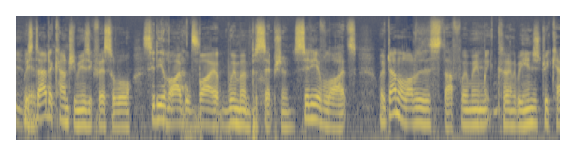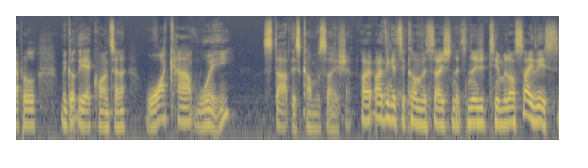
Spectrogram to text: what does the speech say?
Yeah. we Yeah. started a country music festival City of by, Lights. by women perception, City of Lights. We've done a lot of this stuff. When we we're going to be industry capital, we got the Equine Centre. Why can't we start this conversation? I, I think it's a conversation that's needed, Tim. And I'll say this:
